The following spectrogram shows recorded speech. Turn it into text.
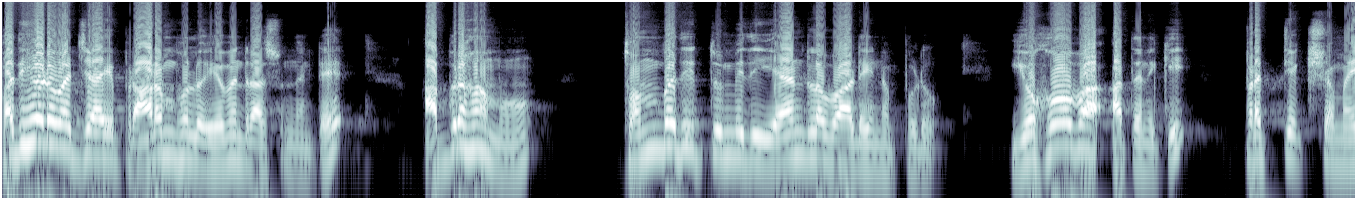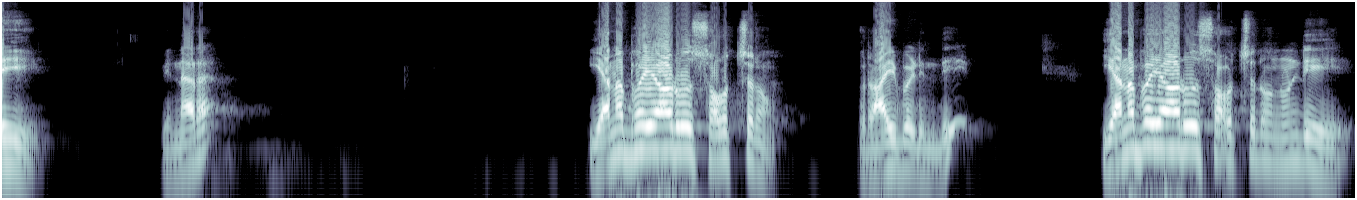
పదిహేడవ అధ్యాయ ప్రారంభంలో ఏమని రాస్తుందంటే అబ్రహాము తొంభై తొమ్మిది ఏండ్ల వాడైనప్పుడు యహోవా అతనికి ప్రత్యక్షమై. విన్నారా? ఎనభై ఆరో సంవత్సరం రాయబడింది. ఎనభై ఆరో సంవత్సరం నుండి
